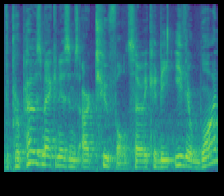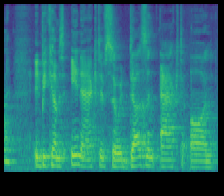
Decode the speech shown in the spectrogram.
the proposed mechanisms are twofold. So it could be either one, it becomes inactive, so it doesn't act on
